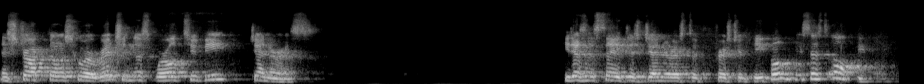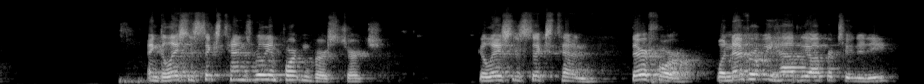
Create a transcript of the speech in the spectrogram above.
Instruct those who are rich in this world to be generous. He doesn't say just generous to Christian people, he says to all people. And Galatians 6:10 is really important verse, church. Galatians 6:10. Therefore, whenever we have the opportunity,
